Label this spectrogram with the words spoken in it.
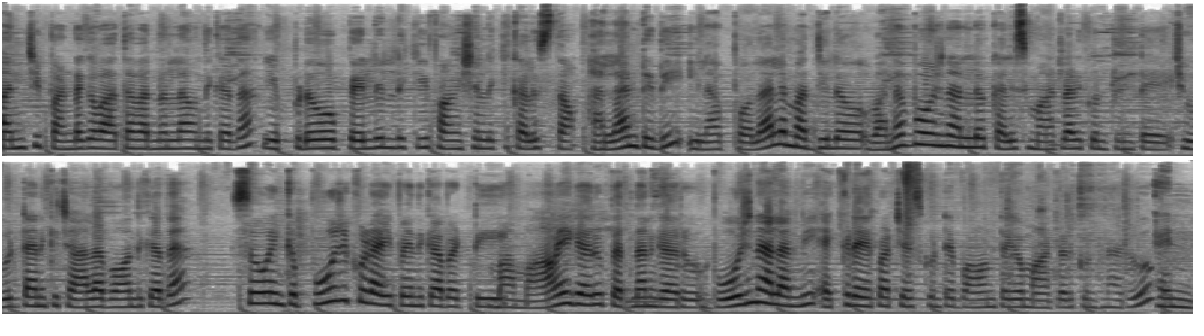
మంచి పండగ వాతావరణంలా ఉంది కదా. ఎప్పుడో పెళ్ళిళ్ళకి ఫంక్షన్లకి కలుస్తాం. అలాంటిది ఇలా పొలాల మధ్యలో వన భోజనాల్లో కలిసి మాట్లాడుకుంటుంటే చూడటానికి చాలా బాగుంది కదా. సో ఇంకా పూజ కూడా అయిపోయింది కాబట్టి మా మామయ్య గారు పెద్దనాన్న గారు భోజనాలన్నీ ఎక్కడ ఏర్పాటు చేసుకుంటే బాగుంటాయో మాట్లాడుకుంటున్నారు. అండ్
